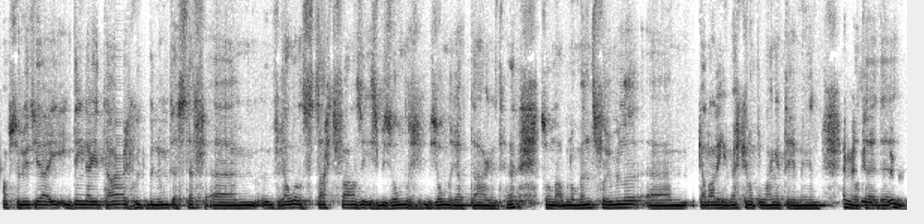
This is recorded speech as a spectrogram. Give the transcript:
Absoluut, ja. Ik denk dat je het daar goed benoemt, hè, Stef. Um, vooral een startfase is bijzonder, bijzonder uitdagend. Zo'n abonnementsformule um, kan alleen werken op een lange termijn. En met, heel, de, volume,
